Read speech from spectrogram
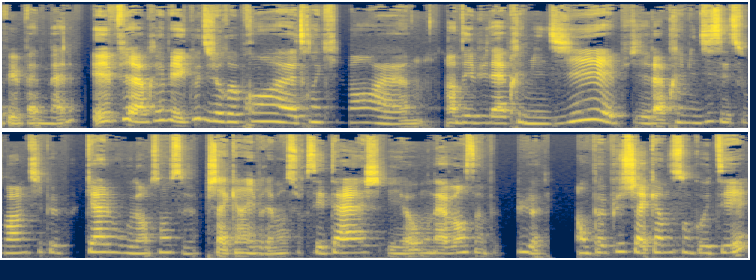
fait pas de mal. Et puis après, bah, écoute, je reprends euh, tranquillement euh, un début d'après-midi. Et puis l'après-midi, c'est souvent un petit peu plus calme, ou dans le sens, euh, chacun est vraiment sur ses tâches et on avance un peu plus un peu plus chacun de son côté.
